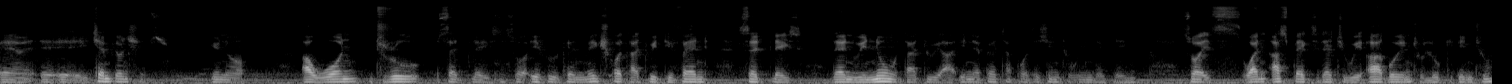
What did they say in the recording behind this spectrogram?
uh, uh, championships you know are won through set plays. So if we can make sure that we defend set plays, then we know that we are in a better position to win the game. So it's one aspect that we are going to look into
